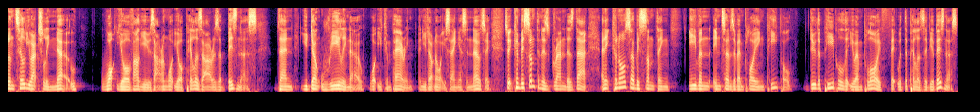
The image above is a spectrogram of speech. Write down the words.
until you actually know what your values are and what your pillars are as a business, then you don't really know what you're comparing and you don't know what you're saying yes and no to. So it can be something as grand as that. And it can also be something, even in terms of employing people. Do the people that you employ fit with the pillars of your business?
